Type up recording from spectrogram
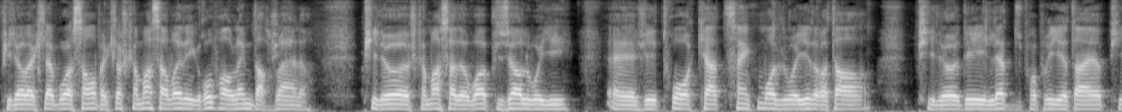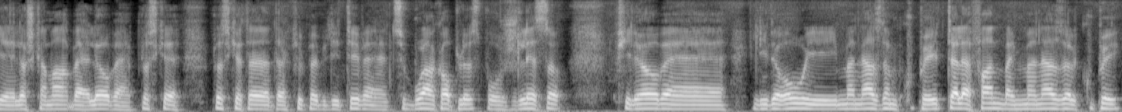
puis là, avec la boisson, fait que là, je commence à avoir des gros problèmes d'argent, là. Puis là, je commence à devoir plusieurs loyers. Euh, j'ai trois, quatre, cinq mois de loyer de retard. Puis là, des lettres du propriétaire. Puis euh, là, je commence, ben là, ben, plus que plus que ta, ta culpabilité, ben, tu bois encore plus pour geler ça. Puis là, ben, l'hydro, il menace de me couper. Le téléphone, ben, il menace de le couper.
